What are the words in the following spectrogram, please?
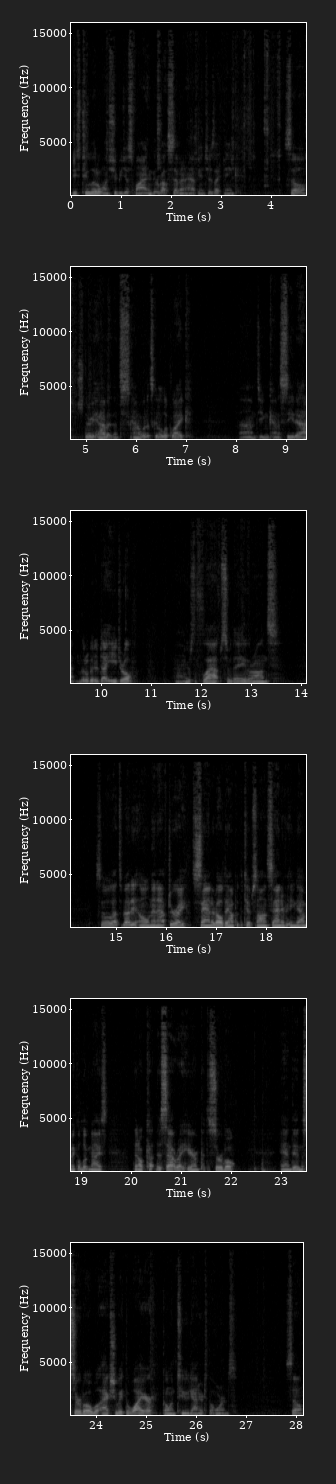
these two little ones should be just fine. I think they're about seven and a half inches, I think. So there you have it. That's kind of what it's going to look like. Um, so you can kind of see that. A little bit of dihedral. Uh, here's the flaps or the ailerons. So that's about it. Oh, and then after I sand it all down, put the tips on, sand everything down, make it look nice, then I'll cut this out right here and put the servo. And then the servo will actuate the wire going to down here to the horns. So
